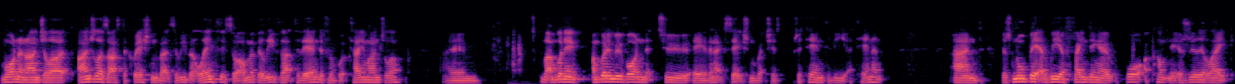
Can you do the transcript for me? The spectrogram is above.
morning, Angela. Angela's asked a question, but it's a wee bit lengthy, so I'll maybe leave that to the end if we've got time, Angela. Um, but I'm going to I'm going to move on to uh, the next section, which is pretend to be a tenant. And there's no better way of finding out what a company is really like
